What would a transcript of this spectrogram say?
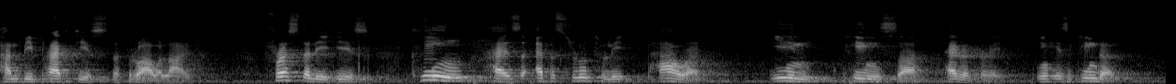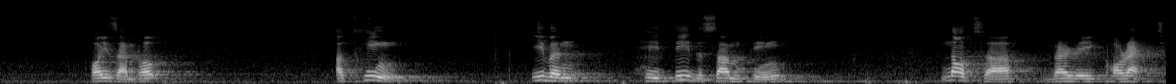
can be practiced through our life. Firstly is king has absolutely power in king's uh, territory, in his kingdom. For example, a king, even he did something not uh, very correct,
